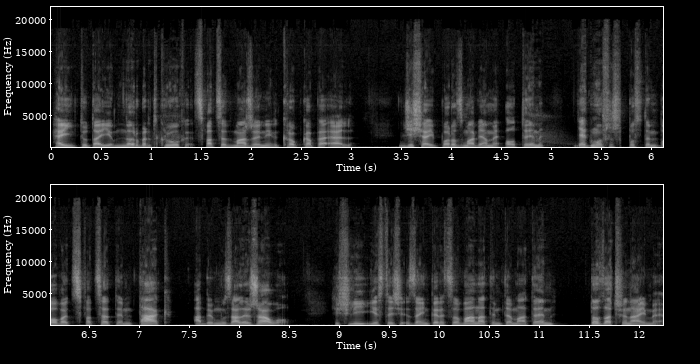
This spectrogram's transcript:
Hej, tutaj Norbert Kruch z facetmarzeń.pl. Dzisiaj porozmawiamy o tym, jak możesz postępować z facetem tak, aby mu zależało. Jeśli jesteś zainteresowana tym tematem, to zaczynajmy.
